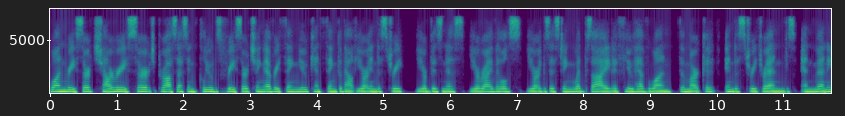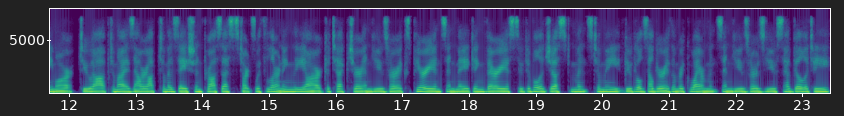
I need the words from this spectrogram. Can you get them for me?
One research Our research process includes researching everything you can think about your industry, your business, your rivals, your existing website if you have one, the market, industry trends, and many more. To optimize our optimization process starts with learning the architecture and user experience and making various suitable adjustments to meet Google's algorithm requirements and users' usability.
